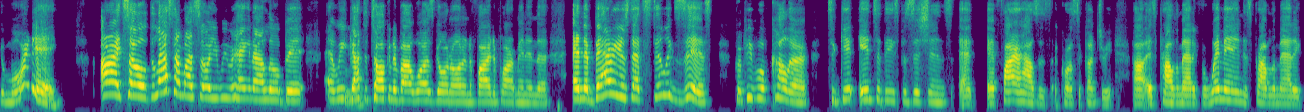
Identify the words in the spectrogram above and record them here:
Good morning. All right. So the last time I saw you, we were hanging out a little bit and we got to talking about what's going on in the fire department and the and the barriers that still exist for people of color to get into these positions at, at firehouses across the country. Uh, it's problematic for women, it's problematic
